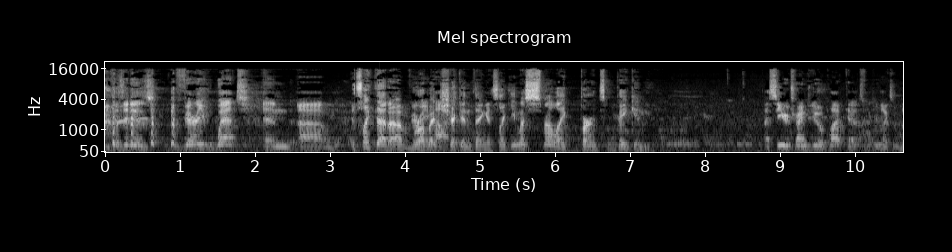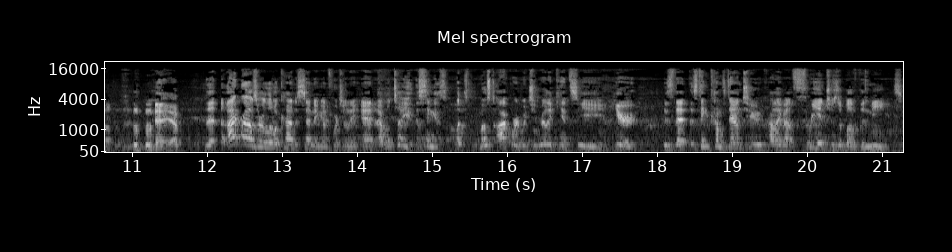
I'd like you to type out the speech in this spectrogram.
Because it is very wet and um, It's like that um, Very robot hot. chicken thing. It's like you must smell like burnt bacon. I see you're trying to do a podcast. Would you like some help with that? yeah, yep. the, the eyebrows are a little condescending, unfortunately, and I will tell you, this thing is what's most awkward, which you really can't see here, is that this thing comes down to probably about three inches above the knees.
